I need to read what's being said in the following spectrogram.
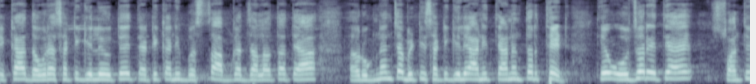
एका दौऱ्यासाठी गेले होते. त्या ठिकाणी बसचा अपघात झाला होता. त्या रुग्णांच्या भेटीसाठी गेले आणि त्यानंतर थेट ते ओझर येथे आहे. स्वांती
